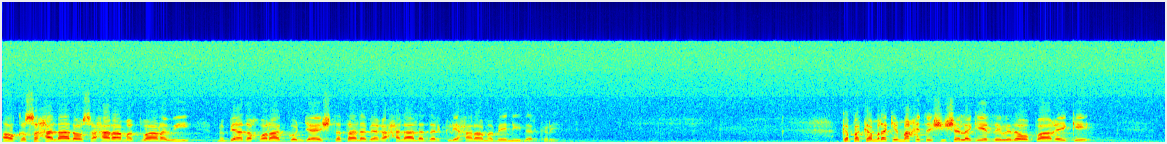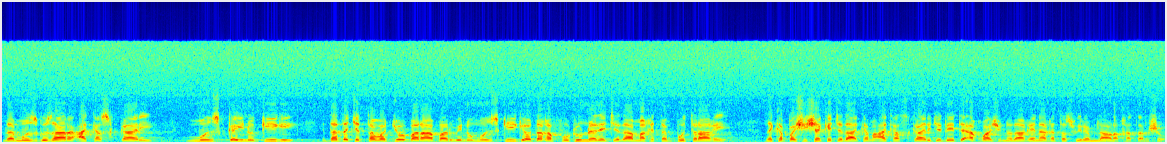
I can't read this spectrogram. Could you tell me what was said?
او که څه حلاله او څه حرامه دواړه وي نو بیا د خوراک ګنجایش شته تاله به هغه حلاله درکړي حرامه به یې نه درکړي که په کمره کې مخې ته شیشه لګېدلې ده او په هغې کې د مونځګزار عکس ښکاري مونځ کوي نو کیږي دده چې توجه برابر وي نو مونځ کیږي او دغه فوټو نه دی چې دا مخې ته بوت راغی ځکه په شیشه کې چې دا کوم عکس ښکاري چې دې ته اخوا شي نو د هغې نه هغه تصویر هم لاړ ختم شو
